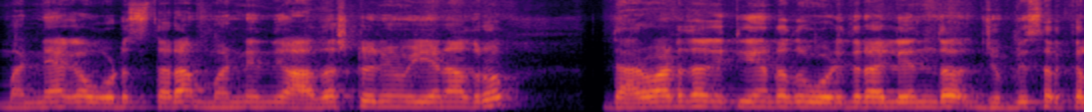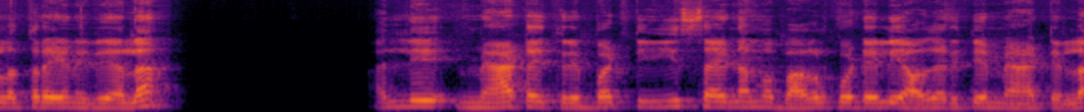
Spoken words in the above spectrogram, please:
ಮನ್ಯಾಗ ಓಡಿಸ್ತಾರ, ಮಣ್ಣಿನ ಆದಷ್ಟು ನೀವು ಏನಾದರೂ ಧಾರವಾಡದಾಗ ಐತಿ ಏನಾದ್ರು ಓಡಿದ್ರೆ ಅಲ್ಲಿಂದ ಜುಬ್ಲಿ ಸರ್ಕಲ್ ಹತ್ರ ಏನಿದೆಯಲ್ಲ ಅಲ್ಲಿ? ಮ್ಯಾಟ್ ಐತ್ರಿ. ಬಟ್ ಈ ಸೈಡ್ ನಮ್ಮ ಬಾಗಲಕೋಟೆಯಲ್ಲಿ ಯಾವುದೇ ರೀತಿಯ ಮ್ಯಾಟ್ ಇಲ್ಲ.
